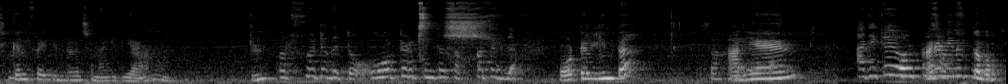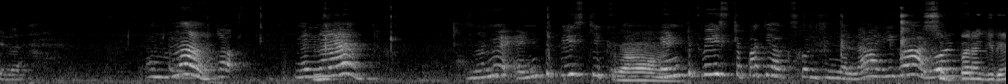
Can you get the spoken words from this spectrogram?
ಚಿಕನ್ ಫ್ರೈ ತಿಂದ್ರೆ ಚೆನ್ನಾಗಿದೆಯಾ? ಪರ್ಫೆಕ್ಟ್ ಆಗಿತ್ತು. ಹೋಟೆಲ್ಗಿಂತ ಸಖತ್ತಾಗಿದೆ ಹೋಟೆಲ್ಗಿಂತ ಅದೇನ್ ಅದಕ್ಕೆ ಅರೆ ನಿನಗ್ ತಗೋ. ನಾನು ಎಂಟು ಪೀಸ್ ಚಿಕನ್ ಎಂಟು ಪೀಸ್ ಚಪಾತಿ ಹಾಕ್ಸ್ಕೊಂತೀನಲ್ಲ ಈಗ ಸೂಪರ್ ಆಗಿದೆ.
